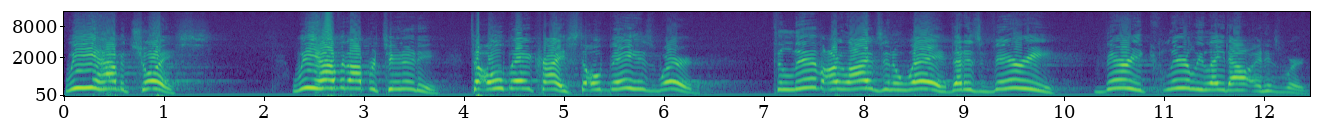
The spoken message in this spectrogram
We have a choice. We have an opportunity to obey Christ, to obey his word, to live our lives in a way that is very very clearly laid out in His Word.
